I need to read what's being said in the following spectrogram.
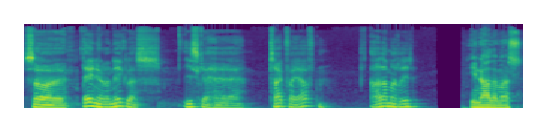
Så øh, Daniel og Niklas, I skal have tak for i aften. Ala Madrid. I nada más.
